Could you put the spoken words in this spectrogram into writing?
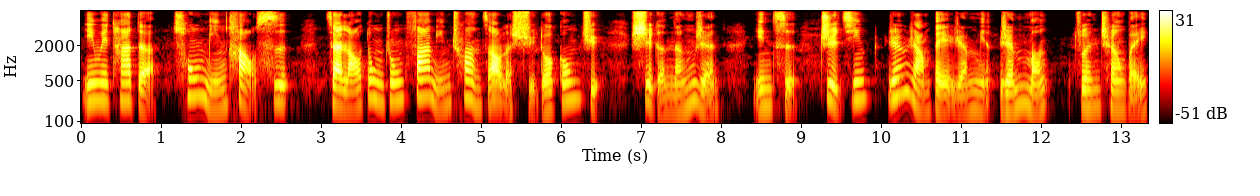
因为他的聪明好思，在劳动中发明创造了许多工具，是个能人。因此，至今仍然被人民人们尊称为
